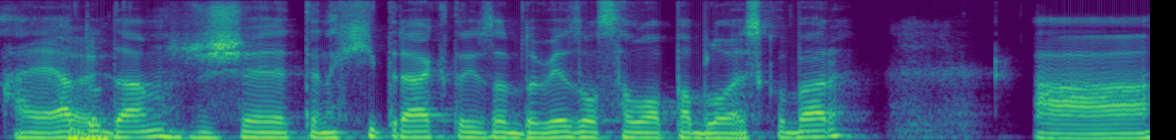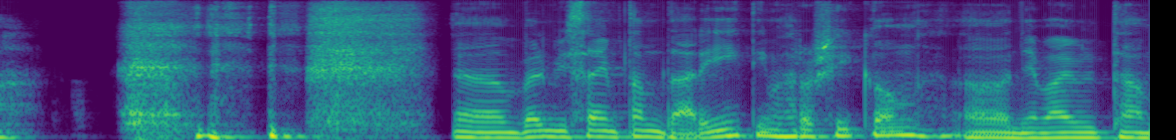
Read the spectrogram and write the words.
A ja Hej. dodám, že ten chytrák, ktorý sa doviezol, sa volal Pablo Escobar a eh, veľmi sa im tam darí tým hrošíkom. Eh, Nemajú tam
